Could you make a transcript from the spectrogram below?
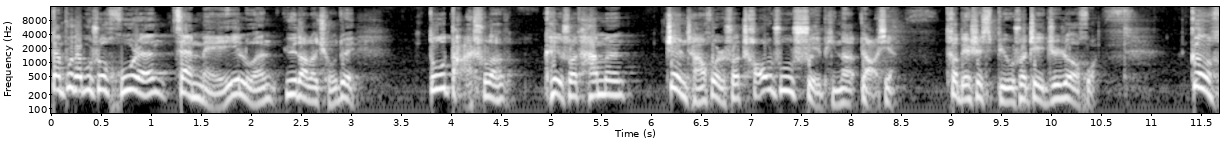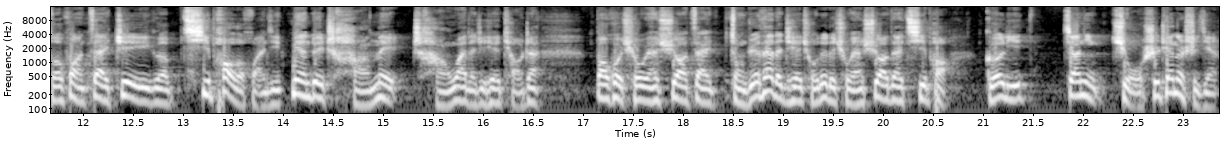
但不得不说，湖人在每一轮遇到了球队。都打出了可以说他们正常或者说超出水平的表现，特别是比如说这支热火，更何况在这个气泡的环境，面对场内场外的这些挑战，包括球员需要在总决赛的这些球队的球员需要在气泡隔离将近九十天的时间，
